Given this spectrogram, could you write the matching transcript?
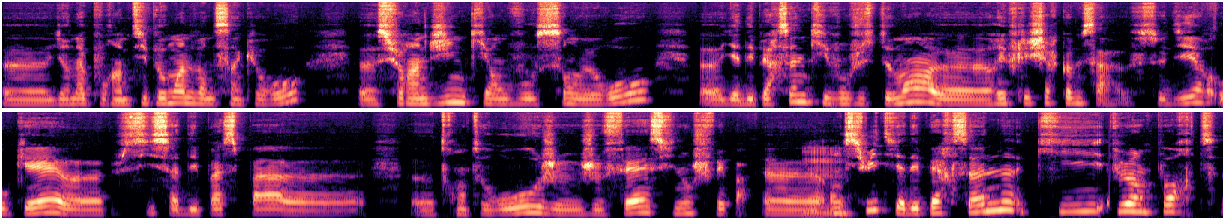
il y en a pour un petit peu moins de 25 euros. sur un jean qui en vaut 100 euros, il y a des personnes qui vont justement réfléchir comme ça, se dire, ok, si ça dépasse pas 30 euros, je, je, fais, sinon je fais pas. Mmh. Ensuite, il y a des personnes qui, peu importe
